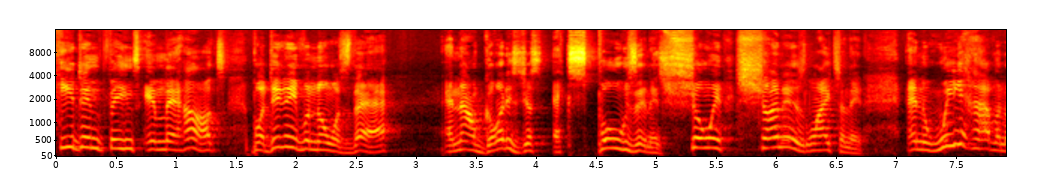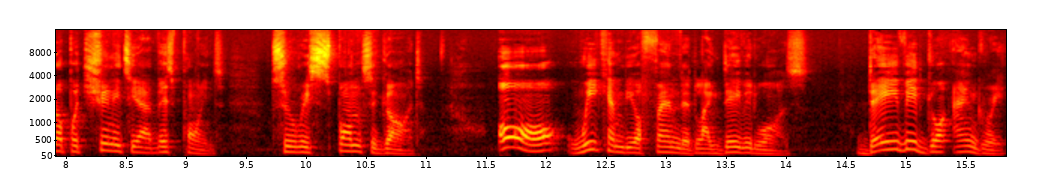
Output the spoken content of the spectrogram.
hidden things in their hearts but didn't even know was there? And now God is just exposing it, showing, shining His light on it. And we have an opportunity at this point to respond to God. Or we can be offended like David was. David got angry.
